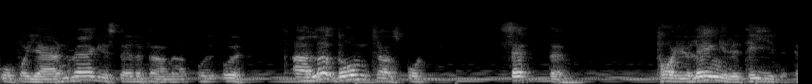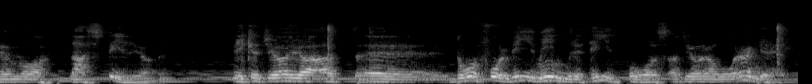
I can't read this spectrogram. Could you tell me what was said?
gå på järnväg istället för annat. Och, och alla de transportsätten tar ju längre tid än vad lastbil gör. Vilket gör ju att eh, då får vi mindre tid på oss att göra våran grej.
